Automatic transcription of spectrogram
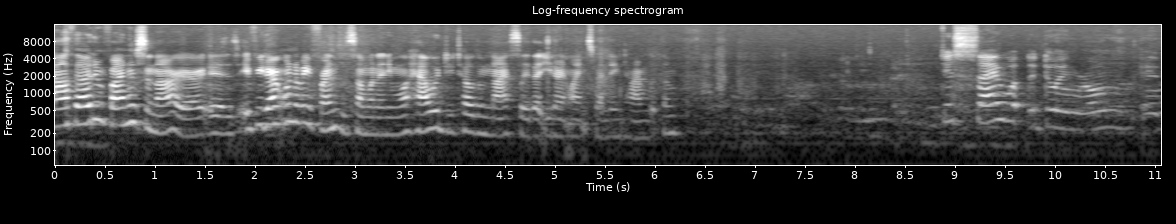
Our third and final scenario is if you don't want to be friends with someone anymore, how would you tell them nicely that you don't like spending time with them? Just say what they're doing wrong and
